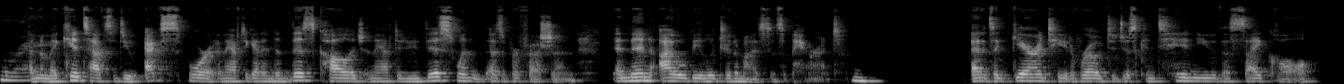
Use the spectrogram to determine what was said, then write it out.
Right. And then my kids have to do X sport and they have to get into this college and they have to do this one as a profession. And then I will be legitimized as a parent. Mm-hmm. And it's a guaranteed road to just continue the cycle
